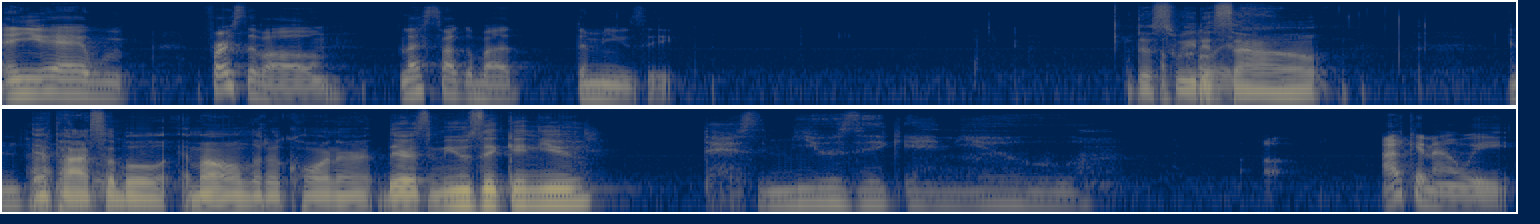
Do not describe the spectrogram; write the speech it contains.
and you had, first of all, let's talk about the music. The sweetest course. sound, Impossible. impossible. In my own little corner, there's music in you. There's music in you. I cannot wait.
